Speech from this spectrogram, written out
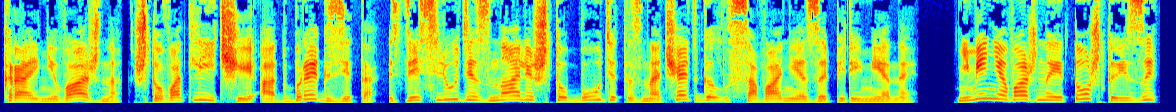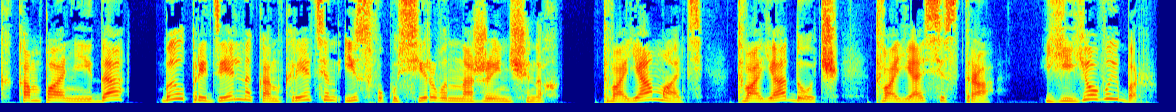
Крайне важно, что в отличие от Брекзита, здесь люди знали, что будет означать голосование за перемены. Не менее важно и то, что язык компании «Да» был предельно конкретен и сфокусирован на женщинах. Твоя мать, твоя дочь, твоя сестра. Ее выбор.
